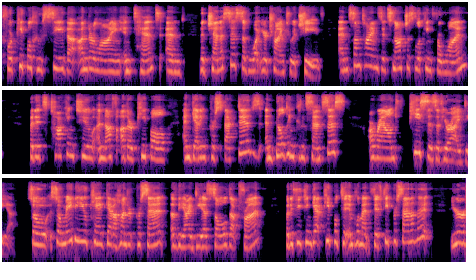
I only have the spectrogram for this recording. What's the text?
for people who see the underlying intent and the genesis of what you're trying to achieve. And sometimes it's not just looking for one, but it's talking to enough other people and getting perspectives and building consensus around pieces of your idea. So so maybe you can't get 100% of the idea sold up front, but if you can get people to implement 50% of it, you're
